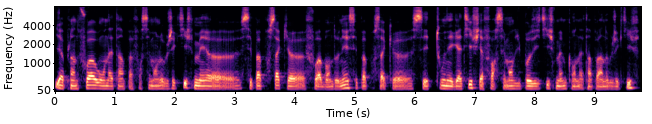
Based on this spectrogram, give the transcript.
il y a plein de fois où on n'atteint pas forcément l'objectif, mais euh, c'est pas pour ça qu'il faut abandonner, c'est pas pour ça que c'est tout négatif. Il y a forcément du positif même quand on n'atteint pas un objectif,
